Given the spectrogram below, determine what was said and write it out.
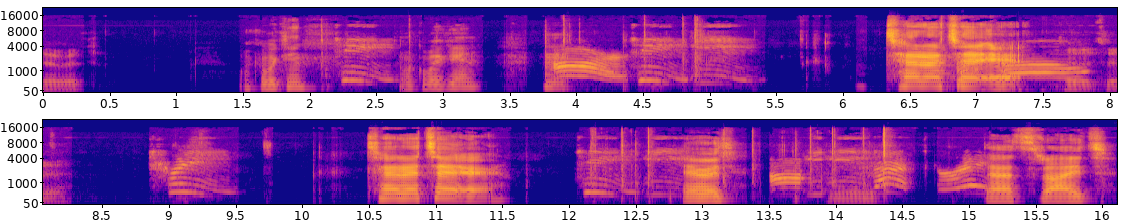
Evet. Oku bakayım. T. Oku bakayım. R. T. E. TRT. Tree. TRTE. T. E. Evet. R. E. Evet. That's great. That's right.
